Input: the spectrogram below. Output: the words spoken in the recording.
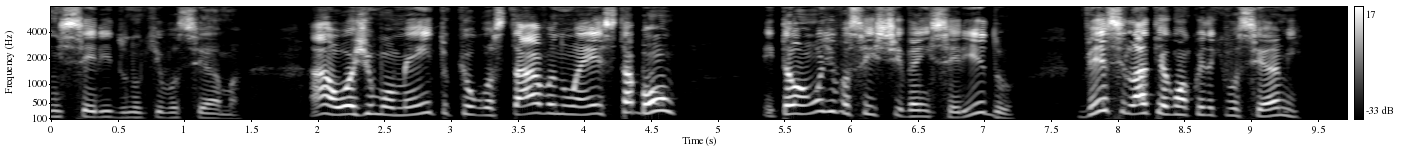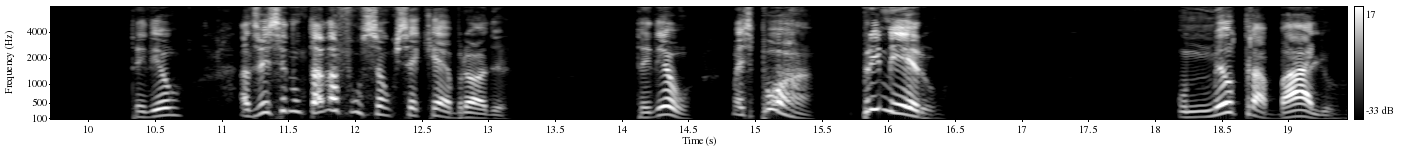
inserido no que você ama. Ah, hoje o momento que eu gostava não é esse, tá bom. Então, onde você estiver inserido, vê se lá tem alguma coisa que você ame. Entendeu? Às vezes você não tá na função que você quer, brother. Entendeu? Mas, porra, primeiro, o meu trabalho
